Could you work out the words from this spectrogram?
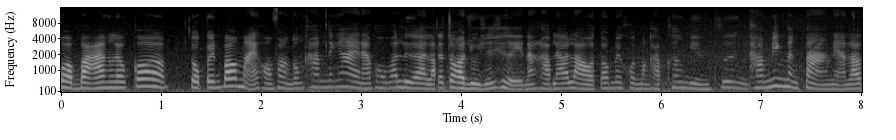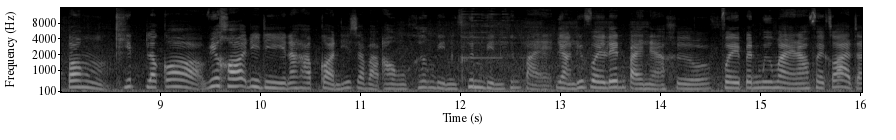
บอบบางแล้วก็ ตกเป็นเป้าหมายของฝั่งตรงข้ามได้ง่ายนะ เพราะว่าเรือเราจะจอดอยู่เฉยๆนะครับแล้วเราต้องเป็นคนบังคับเครื่องบิน ซึ่งทัมมิ่งต่างๆเนี่ยเราต้องคิดแล้วก็วิเคราะห์ดีๆนะครับก่อนที่จะแบบเอาเครื่องบินขึ้นบินขึ้นไป อย่างที่เฟยเล่นไปเนี่ยคือเฟยเป็นมือใหม่นะเฟยก็อาจจะ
